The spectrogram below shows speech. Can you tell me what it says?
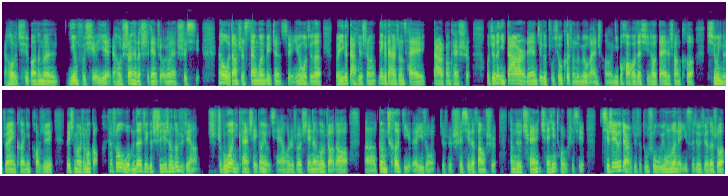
然后去帮他们。应付学业，然后剩下的时间主要用来实习。然后我当时三观被震碎，因为我觉得我一个大学生，那个大学生才大二刚开始，我觉得你大二连这个主修课程都没有完成，你不好好在学校待着上课，修你的专业课，你跑出去为什么要这么搞？他说我们的这个实习生都是这样的，只不过你看谁更有钱，或者说谁能够找到呃更彻底的一种就是实习的方式，他们就全全心投入实习。其实也有点就是读书无用论的意思，就觉得说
